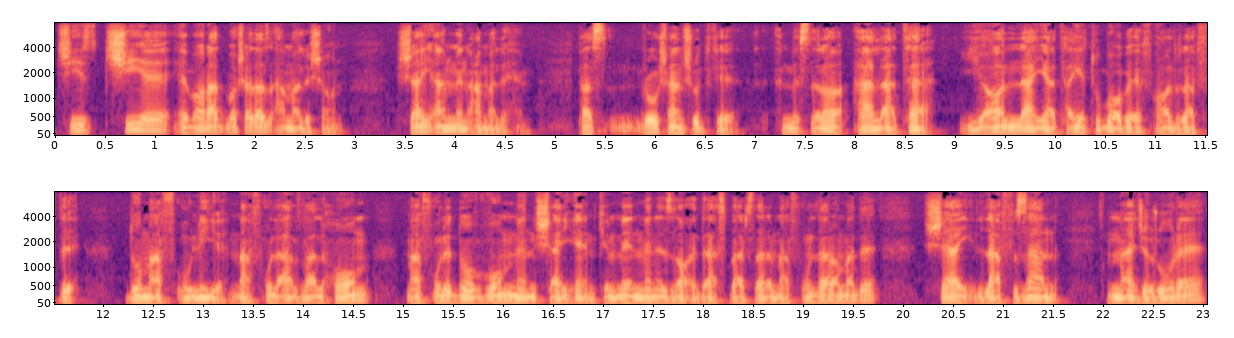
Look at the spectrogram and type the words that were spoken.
چیز چیه؟ عبارت باشد از عملشان. شیئا من عملهم. پس روشن شد که به اصطلاح علته یا لیته تو باب افعال رفته. دو مفعولیه. مفعول اول هم مفعول دوم من شیئن که من من زائده است بر سر مفعول در آمده. شیء لفظن مجروره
